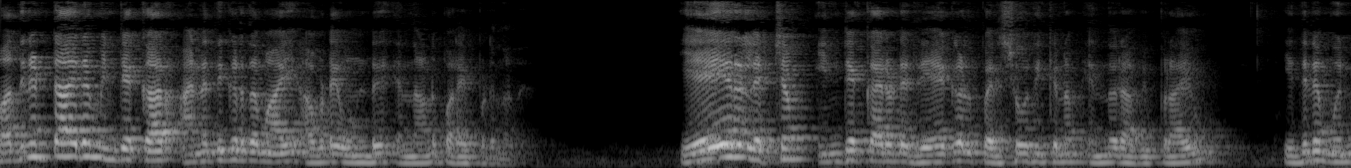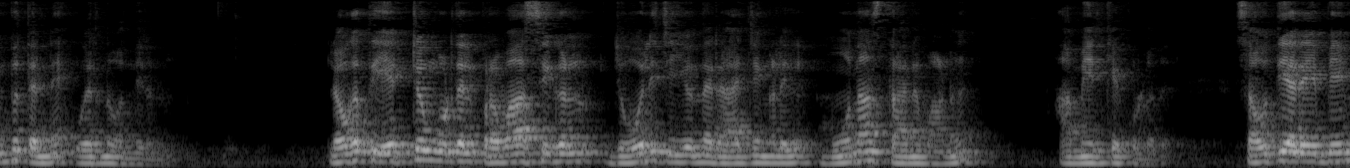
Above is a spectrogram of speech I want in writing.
പതിനെട്ടായിരം ഇന്ത്യക്കാർ അനധികൃതമായി അവിടെ ഉണ്ട് എന്നാണ് പറയപ്പെടുന്നത്. ഏഴര ലക്ഷം ഇന്ത്യക്കാരുടെ രേഖകൾ പരിശോധിക്കണം എന്നൊരു അഭിപ്രായം ഇതിനു മുൻപ് തന്നെ ഉയർന്നു വന്നിരുന്നു. ലോകത്ത് ഏറ്റവും കൂടുതൽ പ്രവാസികൾ ജോലി ചെയ്യുന്ന രാജ്യങ്ങളിൽ മൂന്നാം സ്ഥാനമാണ് അമേരിക്കക്കുള്ളത് സൗദി അറേബ്യയും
